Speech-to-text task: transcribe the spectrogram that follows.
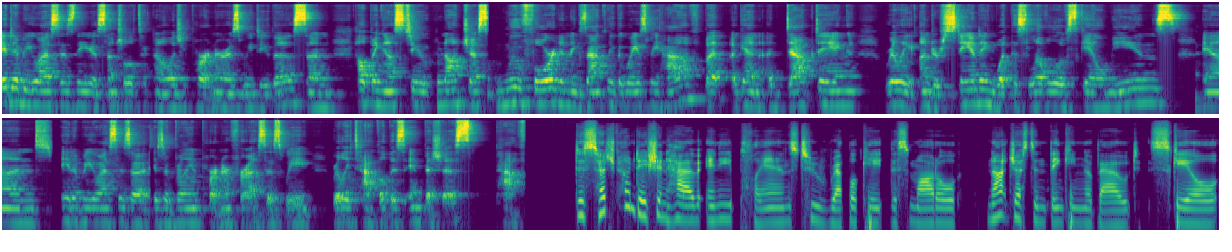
AWS is the essential technology partner as we do this and helping us to not just move forward in exactly the ways we have, but again, adapting, really understanding what this level of scale means. And AWS is a, is a brilliant partner for us as we really tackle this ambitious path. Does Touch Foundation have any plans to replicate this model, not just in thinking about scale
